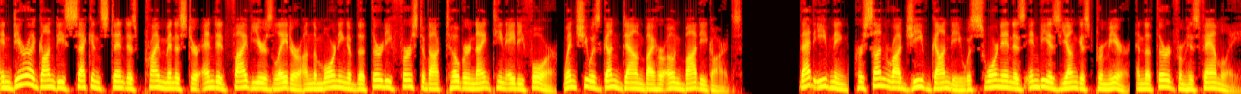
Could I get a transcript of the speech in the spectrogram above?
Indira Gandhi's second stint as Prime Minister ended five years later on the morning of 31 October 1984, when she was gunned down by her own bodyguards. That evening, her son Rajiv Gandhi was sworn in as India's youngest premier, and the third from his family.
